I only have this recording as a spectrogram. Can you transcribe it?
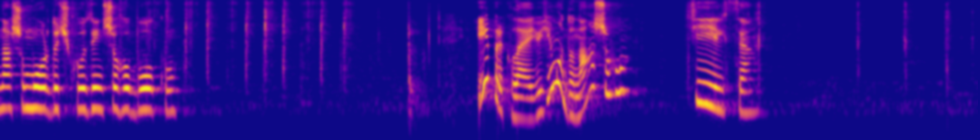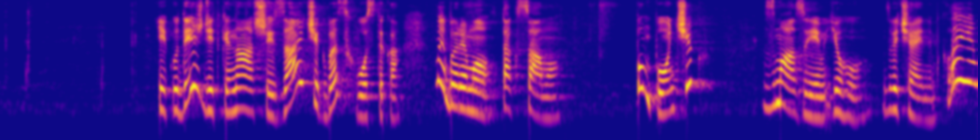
нашу мордочку з іншого боку. І приклеюємо до нашого тільця. І куди ж, дітки, наш зайчик без хвостика? Ми беремо так само помпончик, змазуємо його звичайним клеєм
